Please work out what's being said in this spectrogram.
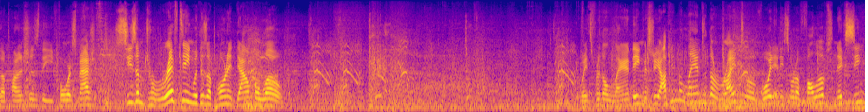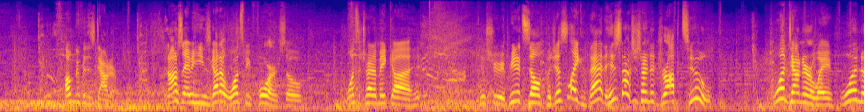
Up punishes the forward smash. Sees him drifting with his opponent down below. He waits for the landing. Mystery opting to land to the right to avoid any sort of follow-ups. Nick C, hungry for this down air. And honestly, I mean, he's got it once before, so wants to try to make uh, history repeat itself. But just like that, his stocks are starting to drop too. One down air away, one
